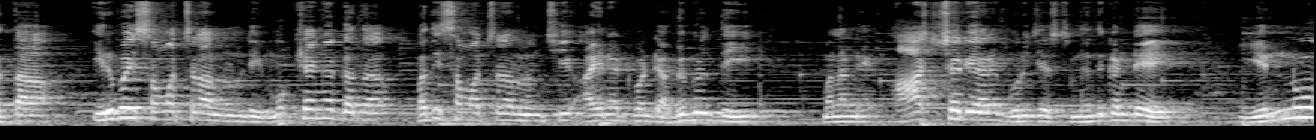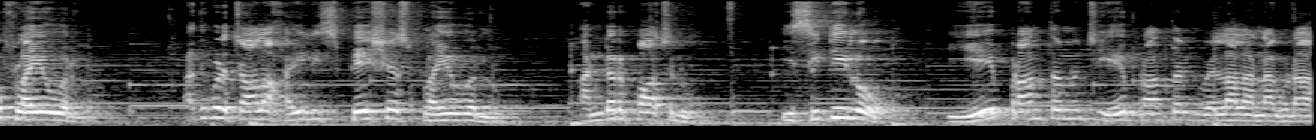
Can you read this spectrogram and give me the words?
గత ఇరవై సంవత్సరాల నుండి ముఖ్యంగా గత పది సంవత్సరాల నుంచి అయినటువంటి అభివృద్ధి మనల్ని ఆశ్చర్యానికి గురి చేస్తుంది. ఎందుకంటే ఎన్నో ఫ్లైఓవర్లు అది కూడా చాలా హైలీ స్పేషియస్ ఫ్లైఓవర్లు అండర్ పాస్లు ఈ సిటీలో ఏ ప్రాంతం నుంచి ఏ ప్రాంతానికి వెళ్ళాలన్నా కూడా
